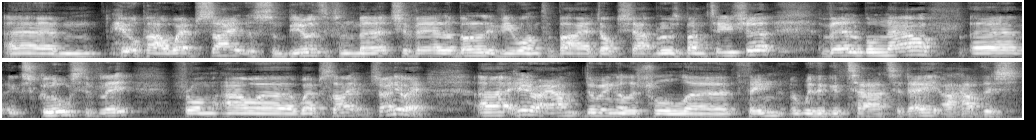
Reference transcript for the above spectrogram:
Um, hit up our website, there's some beautiful merch available if you want to buy a Dogshark Blues Band t-shirt. Available now, uh, exclusively from our website. So anyway, uh, here I am doing a little uh, thing with a guitar today. I have this,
